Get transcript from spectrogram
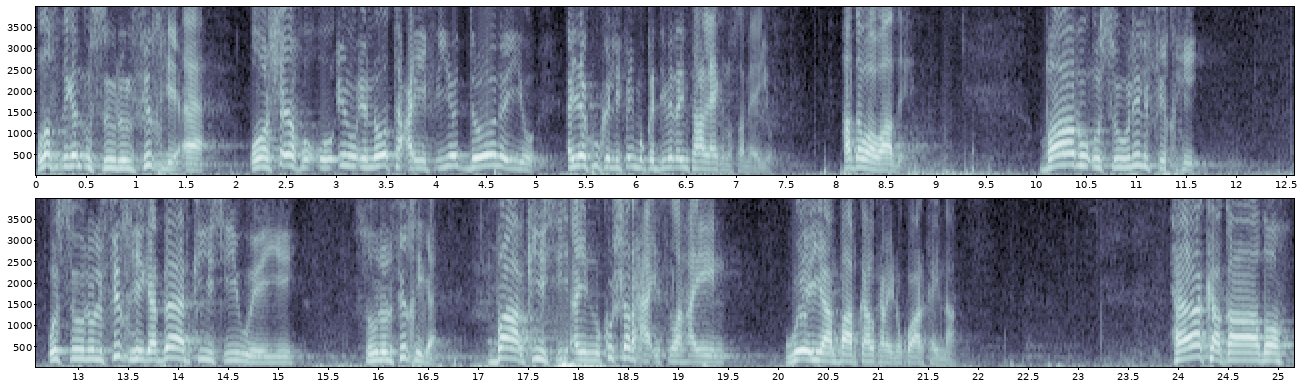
lafdigan usuululfiqhi ah oo sheekhu uu inuu inoo tacriifiyo doonayo ayaa ku kalifay muqadimada intaa leeg inu sameeyo. Hadda waa waadix. Baabu usuulilfiqhi usuululfiqhiga baabkiisii weeye. Usuululfiqhiga baabkiisii aynu ku sharxa islahayn weeyaan baabka halkan aynu ku arkaynaa. Haaka qaado.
